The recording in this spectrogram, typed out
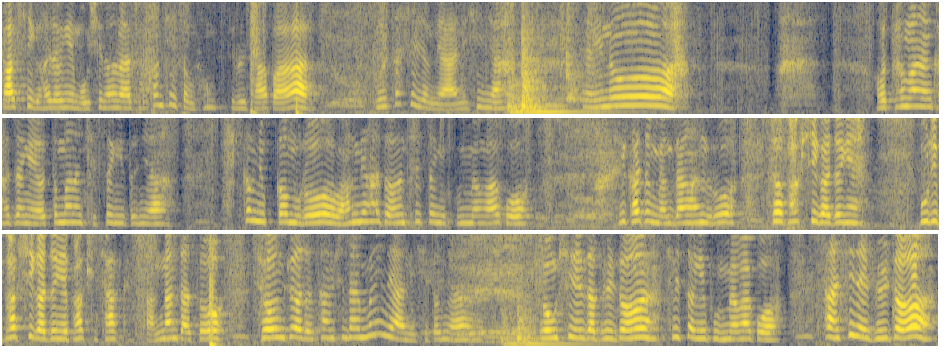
박씨 가정에 모시너나 조상 칠성 손길을 잡아. 불사실령이 아니시냐? 야, 이놈. 어떠만한 가정에 어떠만한 칠성이더냐? 식감 육감으로 왕래하던 칠성이 분명하고 이 가정 명당 안으로 저 박씨 가정에 우리 박씨 가정에 박씨 작, 장남자소. 전주하던 삼신 할머니네 아니시더냐. 용신에다 빌던 칠성이 분명하고 산신에 빌던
